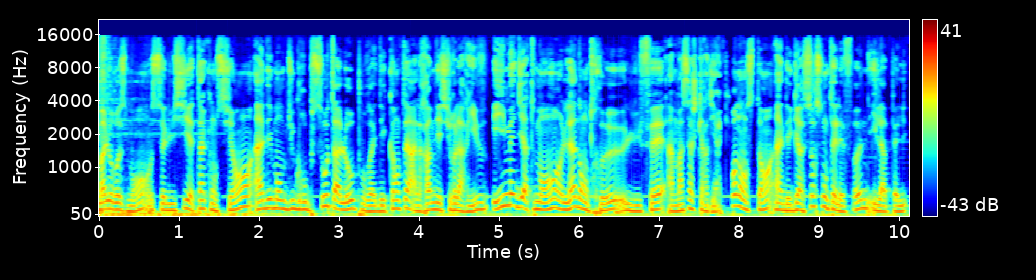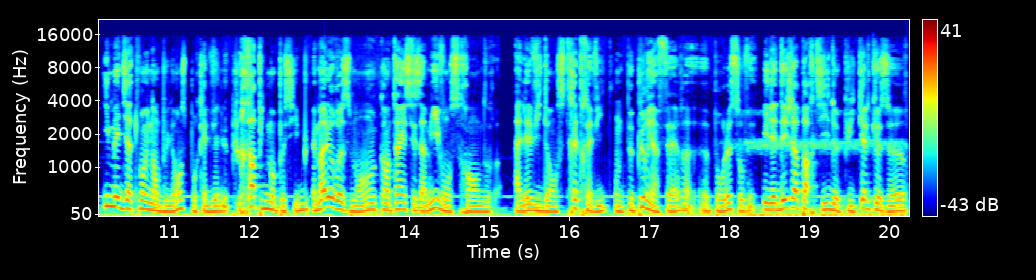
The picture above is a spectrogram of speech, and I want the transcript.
Malheureusement, celui-ci est inconscient, un des membres du groupe saute à l'eau pour aider Quentin à le ramener sur la rive, et immédiatement, l'un d'entre eux lui fait un massage cardiaque. Pendant ce temps, un des gars sort son téléphone, il appelle immédiatement une ambulance pour qu'elle vienne le plus rapidement possible. Et malheureusement, Quentin et ses amis vont se rendre à l'évidence très très vite, on ne peut plus rien faire euh, pour le sauver. Il est déjà parti depuis quelques heures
